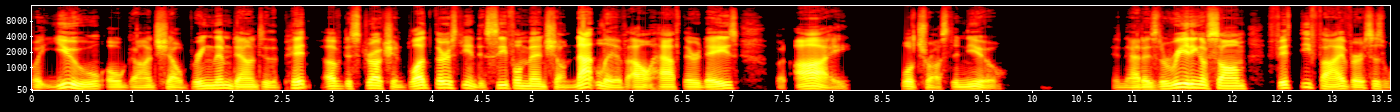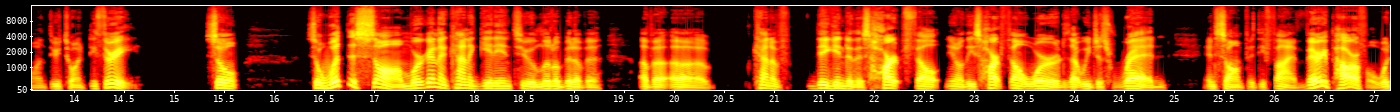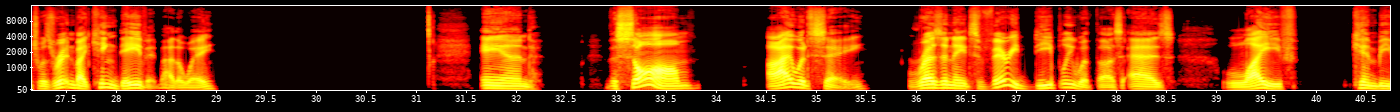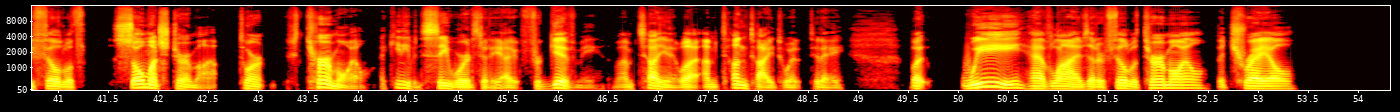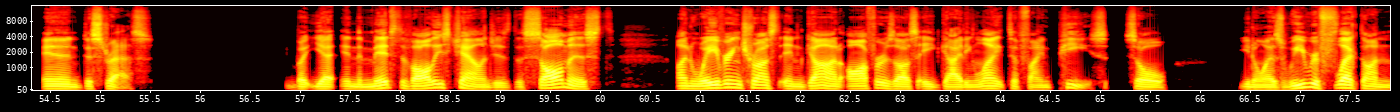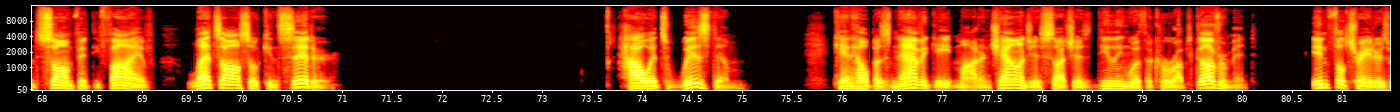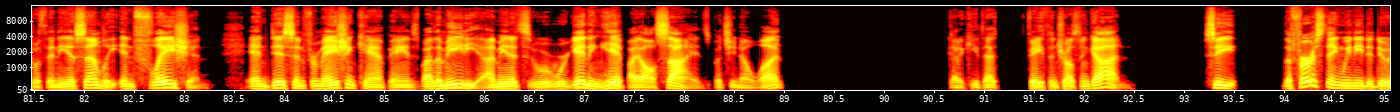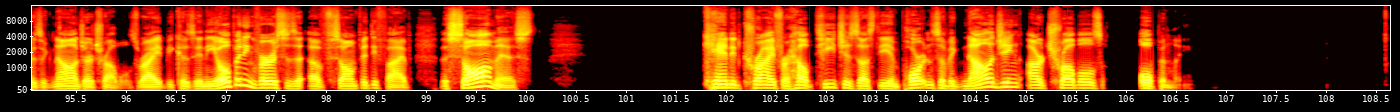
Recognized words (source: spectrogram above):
But you, O God, shall bring them down to the pit of destruction. Bloodthirsty and deceitful men shall not live out half their days, but I will trust in you. And that is the reading of Psalm 55, verses 1 through 23. So, so with this psalm, we're going to kind of get into a little bit of a of a uh, kind of dig into this heartfelt, you know, these heartfelt words that we just read in Psalm 55. Very powerful, which was written by King David, by the way. And the psalm, I would say, resonates very deeply with us as life can be filled with so much turmoil, tor- turmoil. I can't even say words today. I forgive me. I'm telling you what, I'm tongue tied to it today. But we have lives that are filled with turmoil, betrayal, and distress. But yet, in the midst of all these challenges, the psalmist unwavering trust in God offers us a guiding light to find peace. So, you know, as we reflect on Psalm 55, let's also consider how its wisdom can help us navigate modern challenges such as dealing with a corrupt government, infiltrators within the assembly, inflation, and disinformation campaigns by the media. I mean, it's we're getting hit by all sides, but you know what? Got to keep that faith and trust in God. See, the first thing we need to do is acknowledge our troubles, right? Because in the opening verses of Psalm 55, the psalmist candid cry for help teaches us the importance of acknowledging our troubles openly,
